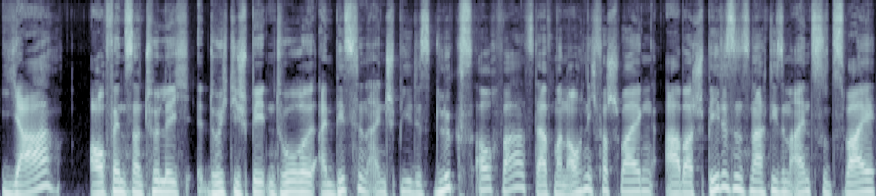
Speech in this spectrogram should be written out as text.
ja, auch wenn es natürlich durch die späten Tore ein bisschen ein Spiel des Glücks auch war, das darf man auch nicht verschweigen, aber spätestens nach diesem 1 zu 2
